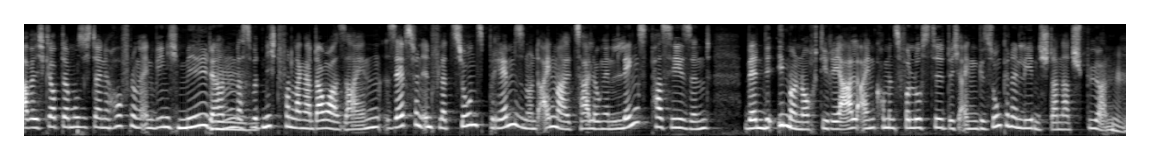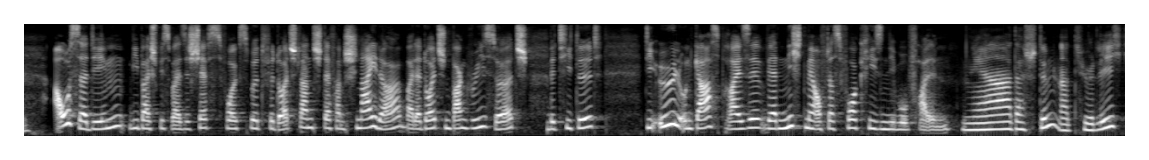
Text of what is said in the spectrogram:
aber ich glaube, da muss ich deine Hoffnung ein wenig mildern. Mhm. Das wird nicht von langer Dauer sein. Selbst wenn Inflationsbremsen und Einmalzahlungen längst passé sind, werden wir immer noch die Realeinkommensverluste durch einen gesunkenen Lebensstandard spüren. Mhm. Außerdem, wie beispielsweise Chefsvolkswirt für Deutschland Stefan Schneider bei der Deutschen Bank Research betitelt, die Öl- und Gaspreise werden nicht mehr auf das Vorkrisenniveau fallen. Ja, das stimmt natürlich.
